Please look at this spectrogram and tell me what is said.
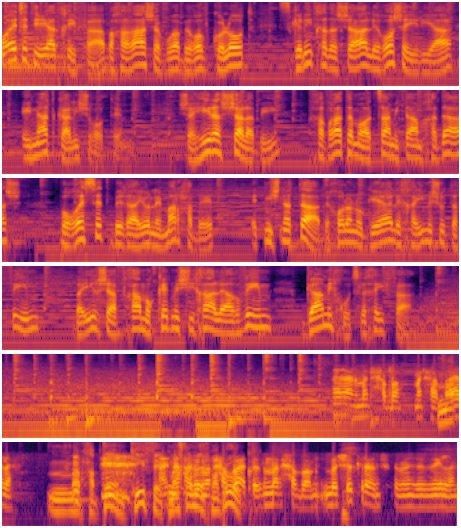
מועצת עיריית חיפה בחרה השבוע ברוב קולות סגנית חדשה לראש העירייה עינת קליש רותם. שהירה שלבי, חברת המועצה מטעם חד"ש, פורסת בריאיון למרחבת את משנתה בכל הנוגע לחיים משותפים בעיר שהפכה מוקד משיכה לערבים גם מחוץ לחיפה. אהלן, מרחבה, מרחבה, אהלן. כיפק, מה שלומך, מברוק. אז מרחבה, ושוכרן, שוכרן ג'זילן.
